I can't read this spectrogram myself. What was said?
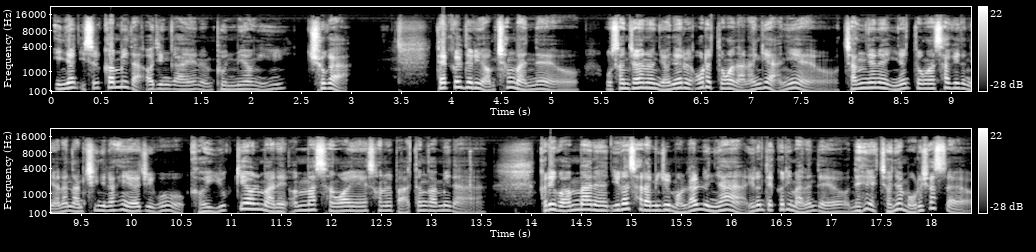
인연 있을 겁니다. 어딘가에는 분명히 추가. 댓글들이 엄청 많네요. 우선 저는 연애를 오랫동안 안 한 게 아니에요. 작년에 2년 동안 사귀던 연하 남친이랑 헤어지고 거의 6개월 만에 엄마 상화에 손을 봤던 겁니다. 그리고 엄마는 이런 사람인 줄 몰랐느냐 이런 댓글이 많은데요. 네 전혀 모르셨어요.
